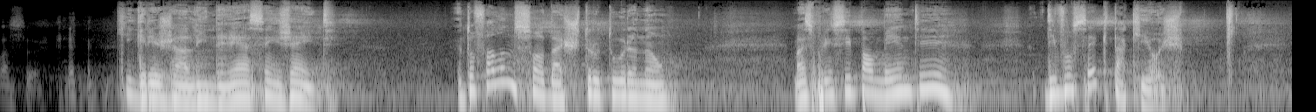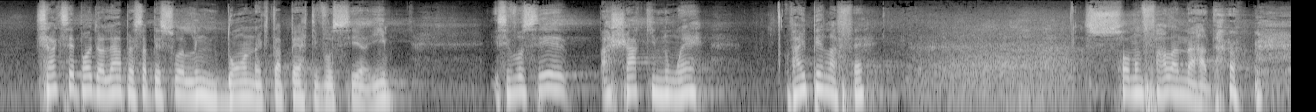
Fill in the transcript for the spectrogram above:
Que igreja linda é essa, hein, gente? Eu estou falando só da estrutura, não, mas principalmente de você que está aqui hoje. Será que você pode olhar para essa pessoa lindona que está perto de você aí? E se você achar que não é, vai pela fé. Só não fala nada.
